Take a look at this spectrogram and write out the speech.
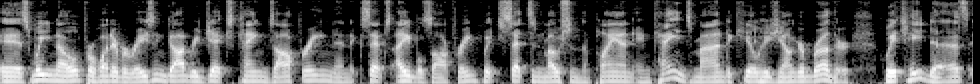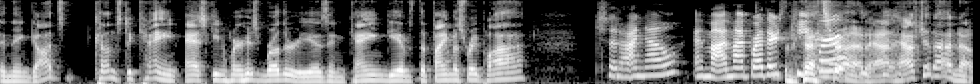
As we know, for whatever reason, God rejects Cain's offering and accepts Abel's offering, which sets in motion the plan in Cain's mind to kill his younger brother, which he does. And then God comes to Cain asking where his brother is, and Cain gives the famous reply Should I know? Am I my brother's keeper? That's right. How, how should I know?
